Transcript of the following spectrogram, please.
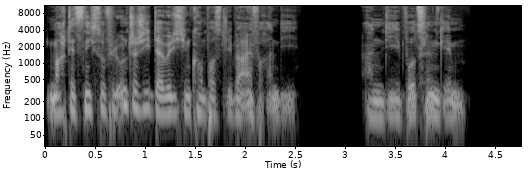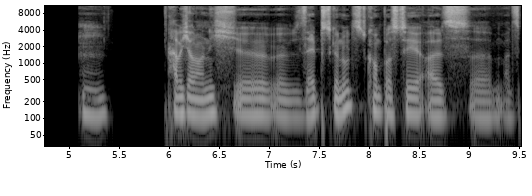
macht jetzt nicht so viel Unterschied, da würde ich den Kompost lieber einfach an die, an die Wurzeln geben. Mhm. Habe ich auch noch nicht äh, selbst genutzt, Komposttee als, äh, als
